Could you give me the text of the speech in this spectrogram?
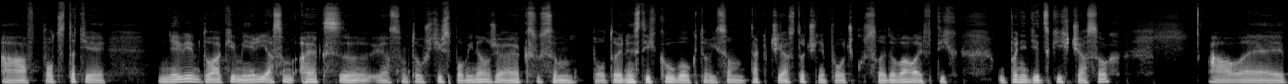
a v podstate neviem do akej miery, ja som Ajax, ja som to už tiež spomínal, že Ajaxu som, bol to jeden z tých klubov, ktorý som tak čiastočne po očku sledoval aj v tých úplne detských časoch, ale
